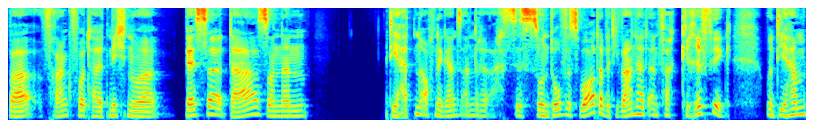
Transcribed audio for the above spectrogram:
war Frankfurt halt nicht nur besser da, sondern die hatten auch eine ganz andere, ach, das ist so ein doofes Wort, aber die waren halt einfach griffig und die haben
